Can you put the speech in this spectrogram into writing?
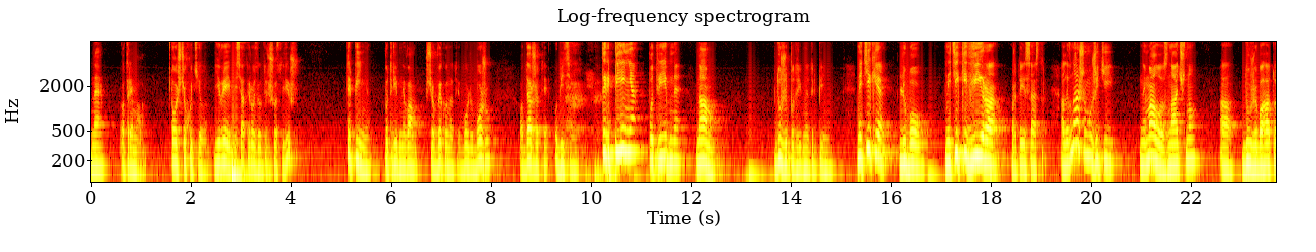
не отримала того, що хотіла. Євреїв, 10 розділ, 36 вірш. Терпіння потрібне вам, щоб виконати волю Божу, одержати обіцяне. Терпіння потрібне нам. Дуже потрібне терпіння. Не тільки любов, не тільки віра, брати і сестри, але в нашому житті немало значно, а дуже багато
